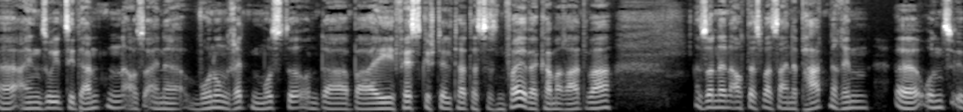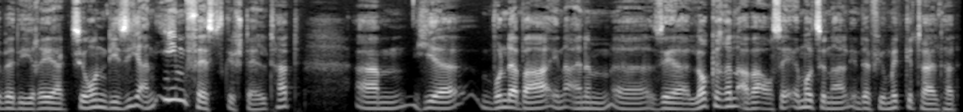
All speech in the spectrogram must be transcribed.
äh, einen Suizidanten aus einer Wohnung retten musste und dabei festgestellt hat, dass es ein Feuerwehrkamerad war, sondern auch das, was seine Partnerin äh, uns über die Reaktion, die sie an ihm festgestellt hat, ähm, hier wunderbar in einem äh, sehr lockeren, aber auch sehr emotionalen Interview mitgeteilt hat.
